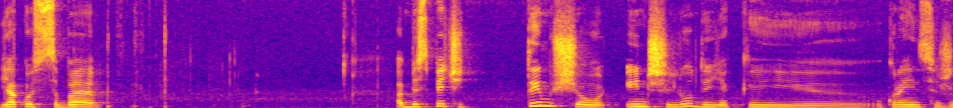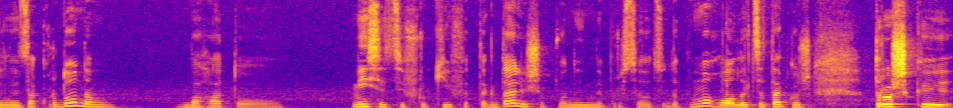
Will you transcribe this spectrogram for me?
якось себе обезпечити тим, що інші люди, які е, українці жили за кордоном багато місяців, років і так далі, щоб вони не просили цю допомогу. Але це також трошки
